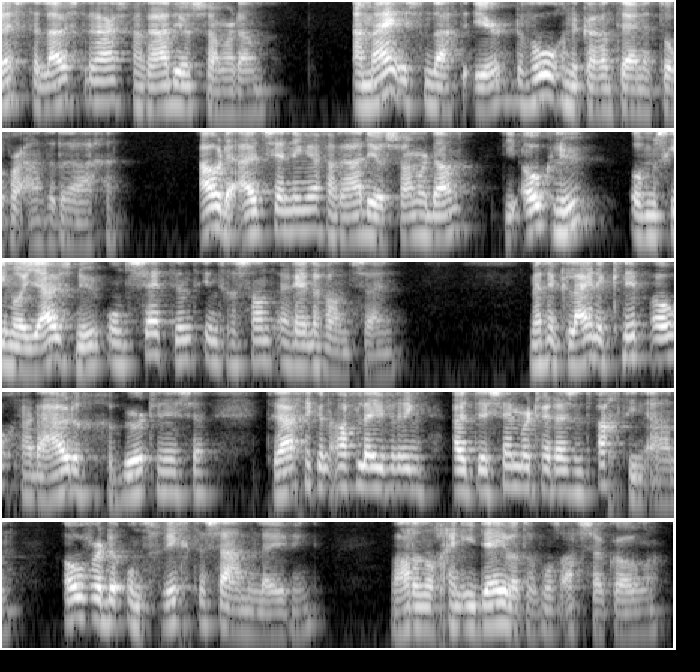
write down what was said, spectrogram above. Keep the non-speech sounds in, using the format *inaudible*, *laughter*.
Beste luisteraars van Radio Swammerdam. Aan mij is vandaag de eer de volgende quarantaine-topper aan te dragen. Oude uitzendingen van Radio Swammerdam, die ook nu, of misschien wel juist nu, ontzettend interessant en relevant zijn. Met een kleine knipoog naar de huidige gebeurtenissen draag ik een aflevering uit december 2018 aan over de ontwrichte samenleving. We hadden nog geen idee wat op ons af zou komen.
